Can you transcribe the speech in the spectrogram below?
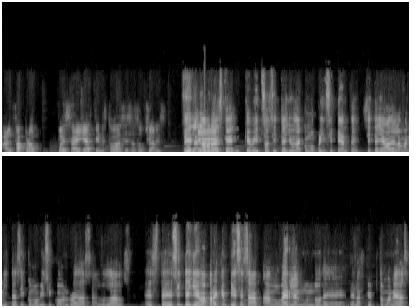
Alpha Pro, pues ahí ya tienes todas esas opciones. Sí, la, verdad eh, es que, que Bitso sí te ayuda como principiante, sí te lleva de la manita, así como bici con ruedas a los lados este, sí te lleva para que empieces a, moverle al mundo de, las criptomonedas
